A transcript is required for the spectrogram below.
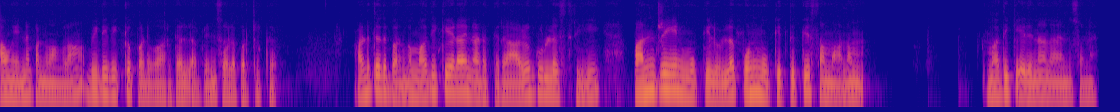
அவங்க என்ன பண்ணுவாங்களாம் விடுவிக்கப்படுவார்கள் அப்படின்னு சொல்லப்பட்டிருக்கு. அடுத்தது பாருங்கள் மதிக்கேடாய் நடக்கிற அழகுள்ள ஸ்திரீ பன்றியின் மூக்கில் உள்ள பொன் மூக்கியத்துக்கு சமானம். மதிக்கேடுன்னா நான் என்ன சொன்னேன்?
